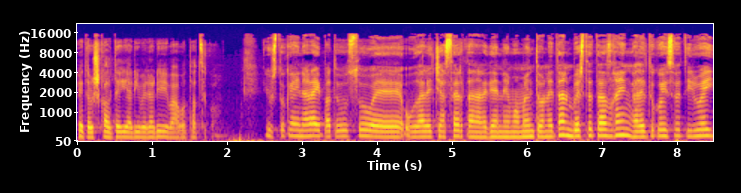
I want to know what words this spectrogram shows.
eta euskaltegiari berari ba, botatzeko. Justuke inara ipatu duzu e, udaletxea zertan ari den momentu honetan, bestetaz gain galdetuko dizuet iruei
